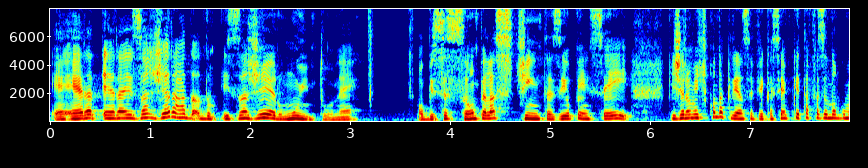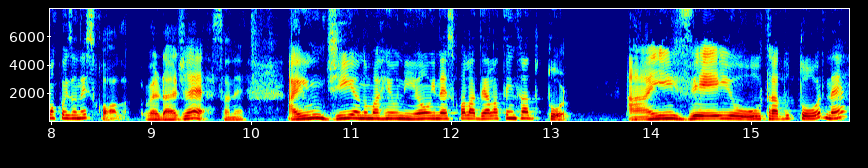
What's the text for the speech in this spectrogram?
É, era, era exagerada, exagero muito, né? Obsessão pelas tintas. E eu pensei que geralmente quando a criança fica assim é porque tá fazendo alguma coisa na escola. A verdade é essa, né? Aí um dia, numa reunião, e na escola dela tem tradutor. Aí veio o tradutor, né?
